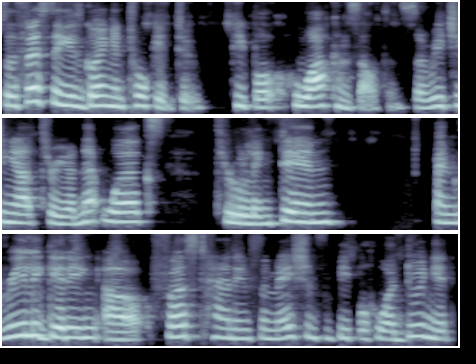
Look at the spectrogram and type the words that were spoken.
So the first thing is going and talking to people who are consultants. So reaching out through your networks, through LinkedIn, and really getting uh, firsthand information from people who are doing it,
